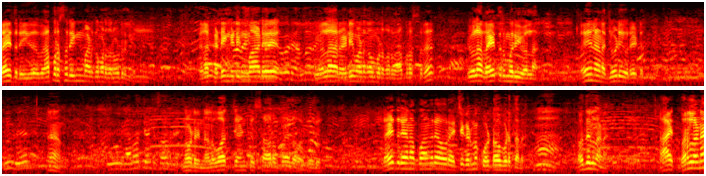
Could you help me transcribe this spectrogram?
ರೈತರು. ಈಗ ವ್ಯಾಪಾರಸ್ಥರು ಹಿಂಗ್ ಮಾಡ್ಕೊಂಡ್ಬರ್ತಾರೆ ನೋಡ್ರಿ ಇಲ್ಲಿ. ಎಲ್ಲ ಕಟಿಂಗ್ ಗಿಟಿಂಗ್ ಮಾಡಿ ಇವೆಲ್ಲ ರೆಡಿ ಮಾಡ್ಕೊಂಡ್ಬಿಡ್ತಾರೆ ವ್ಯಾಪಾರಸ್ಥರು. ಇವೆಲ್ಲ ರೈತರು ಮರಿ ಇವೆಲ್ಲ. ಏನಣ್ಣ ಜೋಡಿ ರೇಟ್ ಹಾ ಇವು ನಲವತ್ತೆಂಟು ಸಾವಿರ ನೋಡ್ರಿ ನಲವತ್ತೆಂಟು ಸಾವಿರ ರೂಪಾಯಿ ಇದಾವೆ ಜೋಡಿ. ರೈತರು ಏನಪ್ಪಾ ಅಂದ್ರೆ ಅವ್ರು ಹೆಚ್ಚು ಕಡಿಮೆ ಕೊಟ್ಟು ಹೋಗ್ಬಿಡ್ತಾರೆ. ಹಾ. ಹೌದಿಲ್ಲ ಅಣ್ಣ? ಆಯ್ತು ಬರಲ್ಲಣ್ಣ?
